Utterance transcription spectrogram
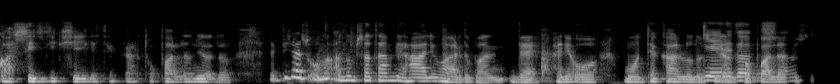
gazetecilik şeyiyle tekrar toparlanıyordu. Ve Biraz onu anımsatan bir hali vardı bende. Hani o Monte Carlo'nun falan dönüşün. toparlanışı.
